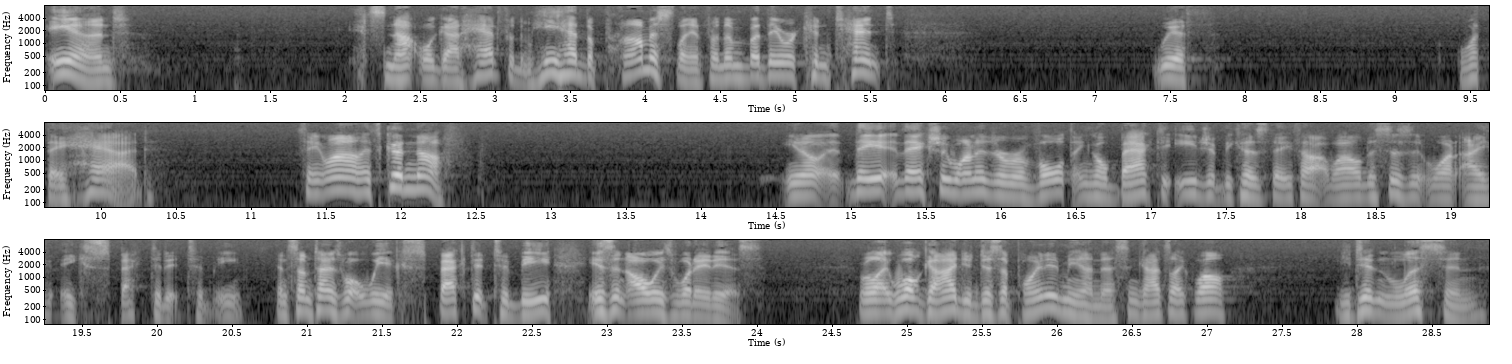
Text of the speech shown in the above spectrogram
And it's not what God had for them. He had the promised land for them, but they were content with what they had, saying, well, it's good enough. You know, they, they actually wanted to revolt and go back to Egypt because they thought, well, this isn't what I expected it to be. And sometimes what we expect it to be isn't always what it is. We're like, well, God, you disappointed me on this. And God's like, well, you didn't listen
